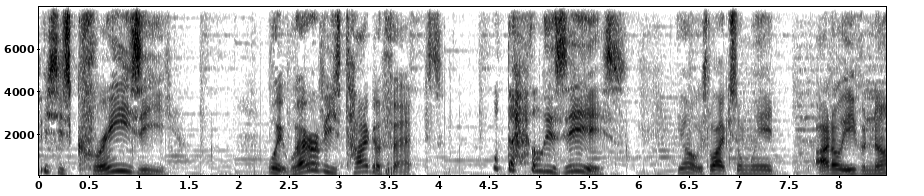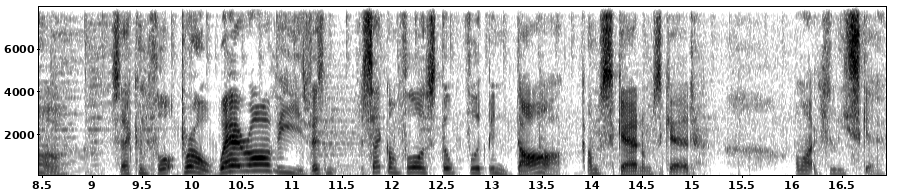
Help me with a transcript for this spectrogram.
this is crazy. Wait, where are these tag effects? What the hell is this? Yo, it's like some weird. I don't even know. Second floor. Bro, where are these? There's, second floor is still flipping dark. I'm scared, I'm scared. I'm actually scared.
